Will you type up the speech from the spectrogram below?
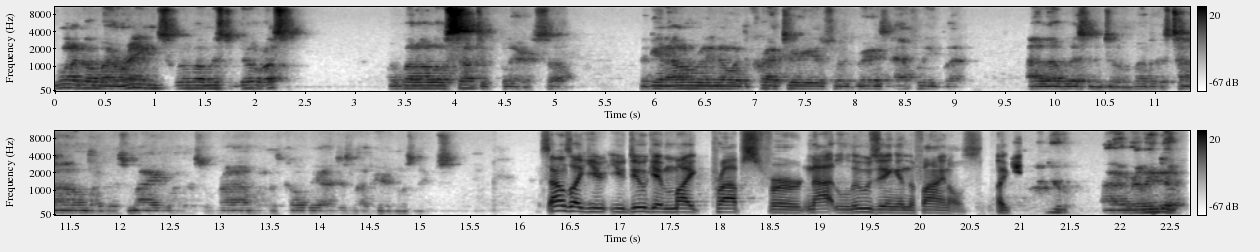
you want to go by rings? What about Mr. Bill Russell? What about all those Celtic players? So again, I don't really know what the criteria is for the greatest athlete, but I love listening to them. Whether it's Tom, whether it's Mike, whether it's LeBron, whether it's Kobe, I just love hearing those names. Sounds like you you do give Mike props for not losing in the finals. Like I really do.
